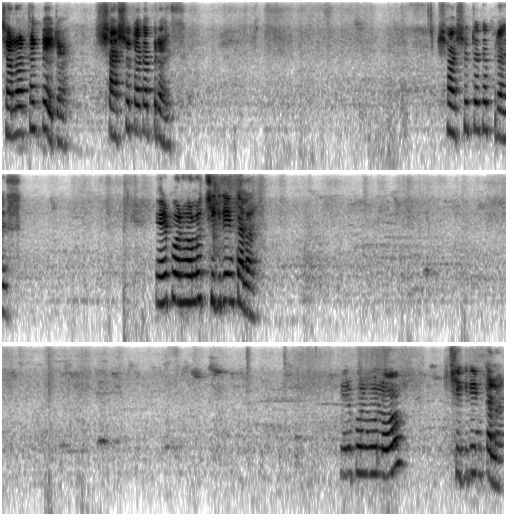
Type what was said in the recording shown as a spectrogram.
সালোয়ার থাকবে এটা, সাতশো টাকা প্রাইস সাতশো টাকা প্রাইস এরপর হলো চিকরেন কালার এরপর হলো চিকরিন কালার।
